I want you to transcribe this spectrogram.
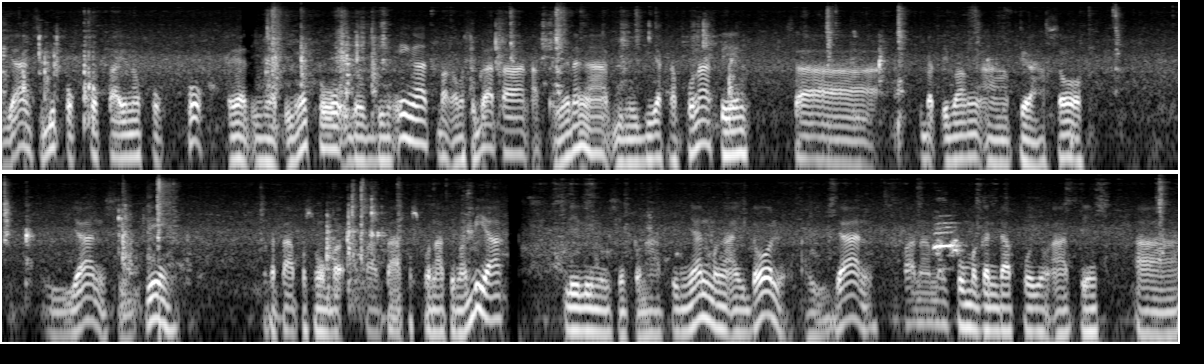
Ayan, sige, pukpok tayo ng pukpok. Ayan, ingat-ingat po, dobling ingat, baka masugatan. At ayan na nga, binibiyak na po natin sa iba't ibang ah, piraso. Ayan, sige. Pagkatapos, mo ba, pagkatapos po natin mabiyak, lilinisin po natin yan mga idol. Ayan, para naman po maganda po yung ating ah,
